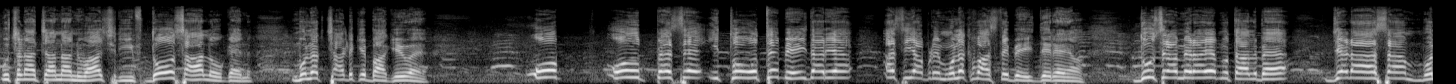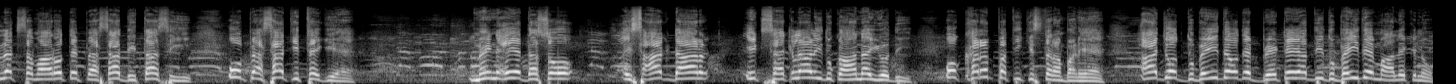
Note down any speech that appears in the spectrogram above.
ਪੁੱਛਣਾ ਚਾਹਨਾ ਨਵਾਜ਼ ਸ਼ਰੀਫ 2 ਸਾਲ ਹੋ ਗਏ ਨੇ, ਮੁਲਕ ਛੱਡ ਕੇ ਭਾਗੇ ਹੋਇਆ ਹੈ ਉਹ ਉਹ ਪੈਸੇ ਇੱਥੋਂ ਉੱਥੇ ਵੇਚਦਾ ਰਿਹਾ। ਅਸੀਂ ਆਪਣੇ ਮੁਲਕ ਵਾਸਤੇ ਭੇਜਦੇ ਰਹੇ ਹਾਂ। ਦੂਸਰਾ ਮੇਰਾ ਇਹ ਮੁਤਾਲਬਾ ਹੈ, ਜਿਹੜਾ ਅਸਾਂ ਮੁਲਕ ਸਮਾਰੋਹ ਤੇ ਪੈਸਾ ਦਿੱਤਾ ਸੀ, ਉਹ ਪੈਸਾ ਕਿੱਥੇ ਗਿਆ ਮੈਨੂੰ ਇਹ ਦੱਸੋ, ਇਸਾਕ ਡਾਰ ਇੱਕ ਸਾਈਕਲਾਂ ਵਾਲੀ ਦੁਕਾਨ ਹੈ ਉਹਦੀ। ਉਹ ਖਰਬਪਤੀ ਕਿਸ ਤਰ੍ਹਾਂ ਬਣਿਆ ਹੈ? ਅੱਜ ਉਹ ਦੁਬਈ ਦੇ ਉਹਦੇ ਬੇਟੇ ਅੱਧੀ ਦੁਬਈ ਦੇ ਮਾਲਕ ਨੂੰ।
